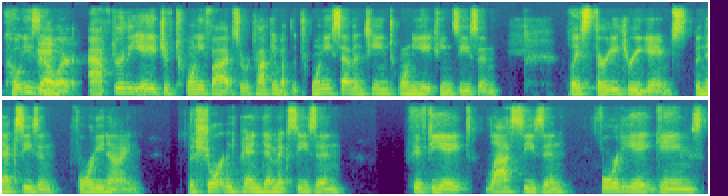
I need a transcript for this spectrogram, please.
Cody mm. Zeller, after the age of 25, so we're talking about the 2017 2018 season, plays 33 games. The next season, 49. The shortened pandemic season, 58. Last season, 48 games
